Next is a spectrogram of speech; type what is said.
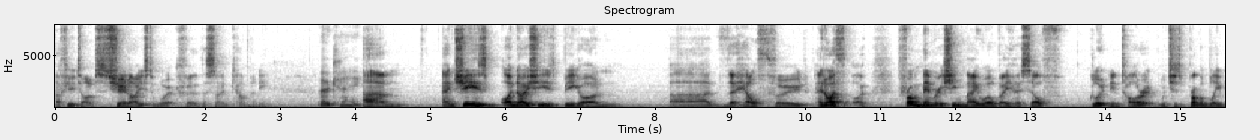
a few times. She and I used to work for the same company. Okay. Um, and she is, I know she is big on uh, the health food. And I, th- I, from memory, she may well be herself gluten intolerant, which is probably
